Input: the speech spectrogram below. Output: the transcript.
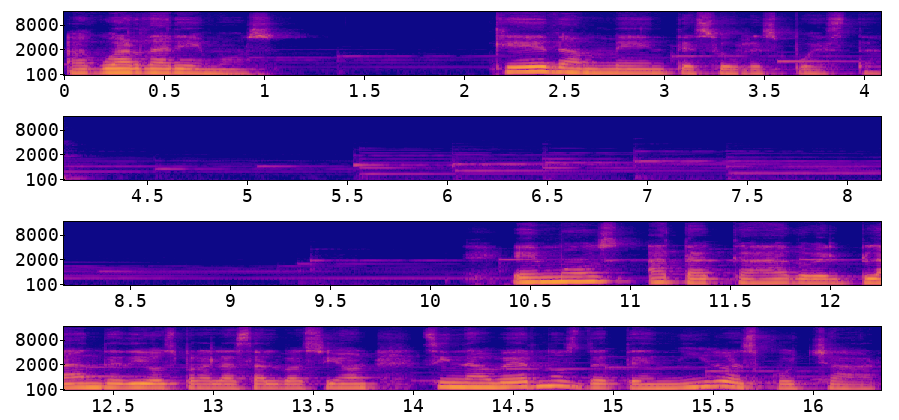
aguardaremos Queda mente su respuesta. Hemos atacado el plan de Dios para la salvación sin habernos detenido a escuchar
